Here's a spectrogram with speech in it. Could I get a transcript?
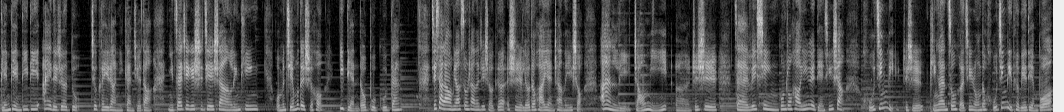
点点滴滴爱的热度。就可以让你感觉到，你在这个世界上聆听我们节目的时候一点都不孤单。接下来我们要送上的这首歌是刘德华演唱的一首《暗里着迷》。呃，这是在微信公众号“音乐点心”上，胡经理，这是平安综合金融的胡经理特别点播。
